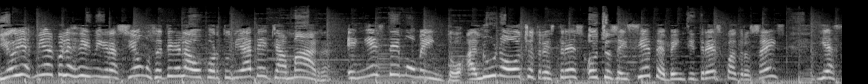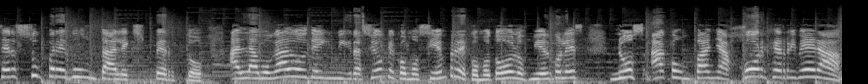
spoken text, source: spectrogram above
Y hoy es miércoles de inmigración. Usted tiene la oportunidad de llamar en este momento al 1-833-867-2346 y hacer su pregunta al experto, al abogado de inmigración que como siempre, como todos los miércoles, nos acompaña Jorge Rivera.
